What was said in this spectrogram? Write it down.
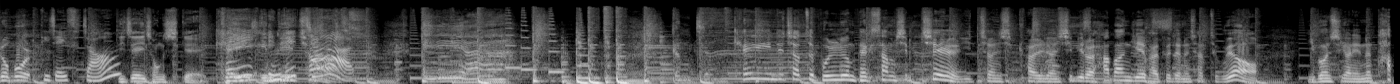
DJ 미러볼 DJ 수정. DJ 정식의 K K 인디 차트. K 인디 차트 볼륨 137 2018년 11월 하반기에 발표되는 차트고요. 이번 시간에는 탑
